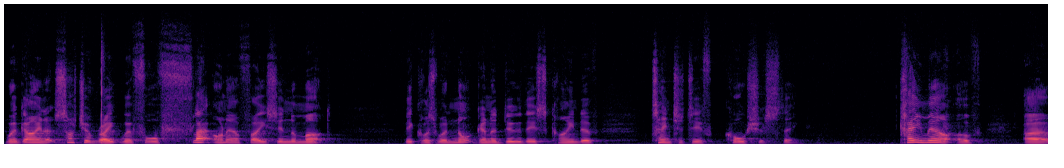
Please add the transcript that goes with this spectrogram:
we're going at such a rate we'll fall flat on our face in the mud because we're not going to do this kind of tentative, cautious thing came out of uh,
